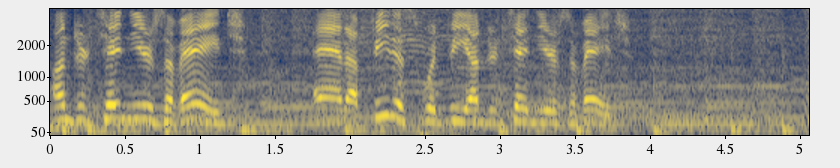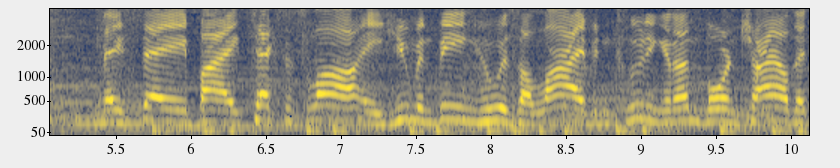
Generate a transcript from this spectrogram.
under 10 years of age, and a fetus would be under 10 years of age. They say by Texas law, a human being who is alive, including an unborn child at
